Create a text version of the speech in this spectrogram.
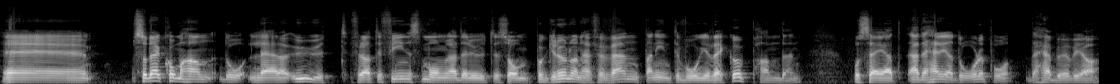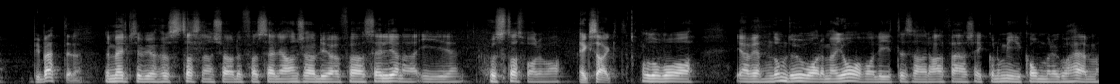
Eh, så där kommer han då lära ut för att det finns många där ute som på grund av den här förväntan inte vågar räcka upp handen och säga att "Ja, det här är jag dålig på, det här behöver jag bli bättre. Det märkte vi i höstas när han körde för säljarna. Han körde ju för säljarna i höstas var det va? Exakt. Och då var, jag vet inte om du var det, men jag var lite så här affärsekonomi, kommer det gå hem?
